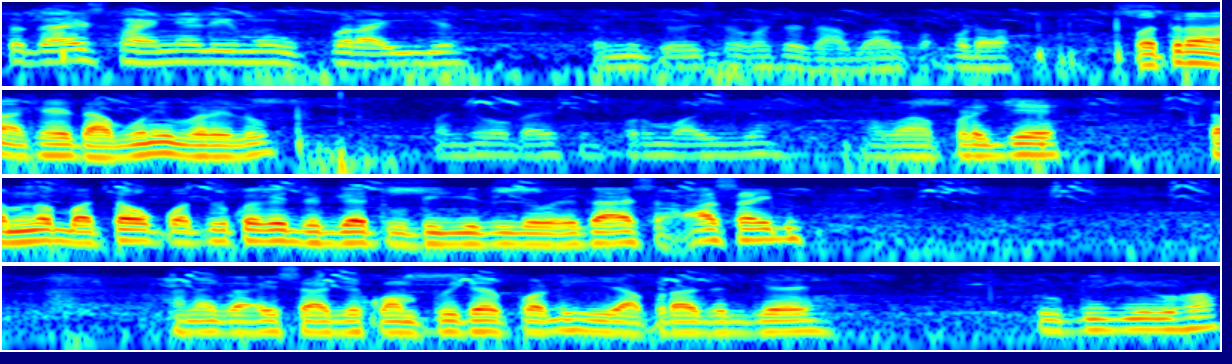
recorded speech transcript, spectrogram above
તો ગાઈસ ફાઇનલી હું ઉપર આવી ગયો. તમે જોઈ શકો છો, ધાબા પકડો પત્ર નાખ્યા ધાબુ નહીં ભરેલું. પણ જો ગાઈસ ઉપરમાં આવી ગયો હવે આપણે જે તમને બતાવો પતરું કઈ કઈ જગ્યાએ તૂટી ગયું જો ગાઈસ આ સાઈડ અને ગાઈસ આ જે કોમ્પ્યુટર પડી એ આપણા જગ્યાએ તૂટી ગયું હા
